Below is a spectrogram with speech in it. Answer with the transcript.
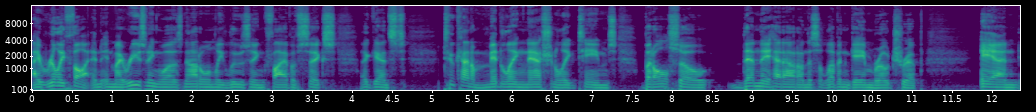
I really thought, and, and my reasoning was not only losing five of six against two kind of middling National League teams, but also then they head out on this 11 game road trip. And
